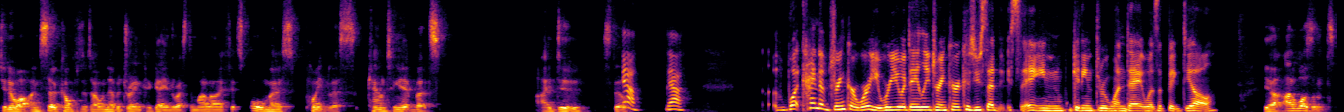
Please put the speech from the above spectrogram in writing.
do you know what? I'm so confident I will never drink again the rest of my life. It's almost pointless counting it, but I do still. Yeah, yeah. What kind of drinker were you? Were you a daily drinker? Because you said saying getting through one day was a big deal. Yeah, I wasn't.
